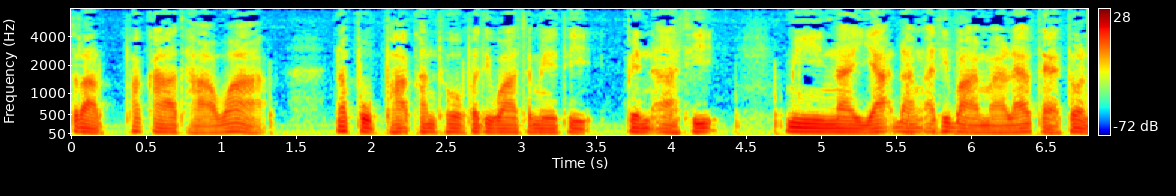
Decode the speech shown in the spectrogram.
ตรัสพระคาถาว่านปุปภคันโทปฏิวาตเมติเป็นอาทิ มีนัยยะดังอธิบายมาแล้วแต่ต้น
